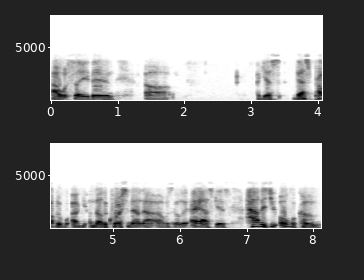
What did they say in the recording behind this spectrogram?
I would say then, uh, I guess that's probably another question that I, I was going to ask is how did you overcome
